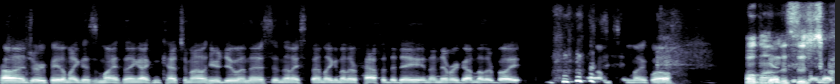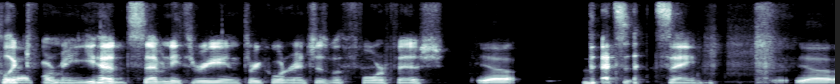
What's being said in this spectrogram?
caught on a jerk bait. I'm like, this is my thing. I can catch him out here doing this. And then I spent like another half of the day and I never got another bite. um, so I'm like, well, Hold on, this it's has clicked bad. for me. You had 73 and three quarter inches with four fish. yeah, That's insane. yeah.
